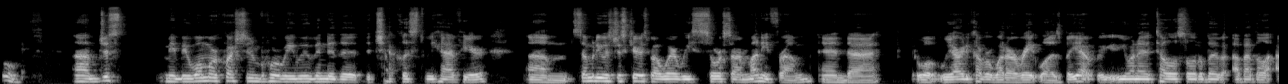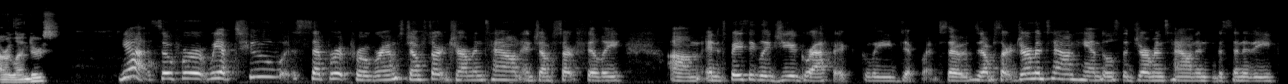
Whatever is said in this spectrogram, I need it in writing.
Cool. Um, just maybe one more question before we move into the the checklist we have here um, somebody was just curious about where we source our money from, and uh, well, we already covered what our rate was, but yeah, you want to tell us a little bit about the, our lenders? Yeah, so for we have two separate programs, Jumpstart Germantown and Jumpstart Philly. Um, and it's basically geographically different. So Jumpstart Germantown handles the Germantown and vicinity,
